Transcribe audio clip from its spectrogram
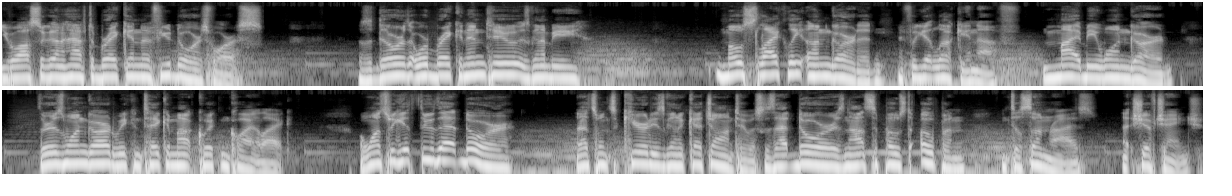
You're also going to have to break in a few doors for us. The door that we're breaking into is going to be most likely unguarded if we get lucky enough. Might be one guard. If there is one guard, we can take him out quick and quiet like. But once we get through that door, that's when security is going to catch on to us because that door is not supposed to open until sunrise at shift change.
